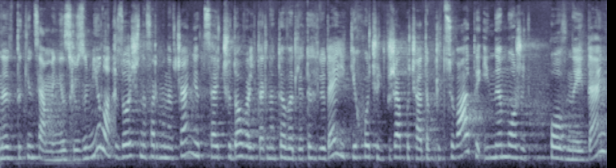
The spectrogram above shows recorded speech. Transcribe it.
не до кінця мені зрозуміла. Заочна форма навчання це чудова альтернатива для тих людей, які хочуть вже почати працювати і не можуть повний день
